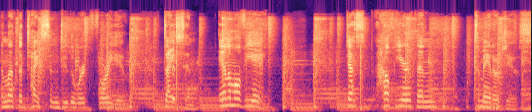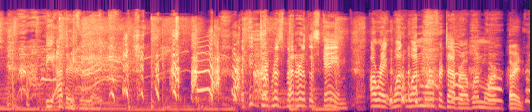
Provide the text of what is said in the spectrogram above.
and let the Dyson do the work for you. Dyson Animal V8. Just healthier than tomato juice. The other V8. I think Deborah's better at this game. All right, one, one more for Deborah. One more. All right, all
